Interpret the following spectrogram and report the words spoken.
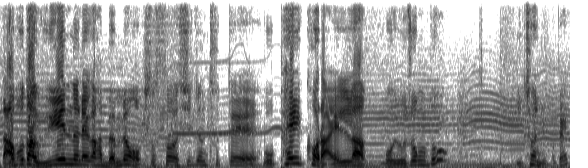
나보다 위에 있는 애가 몇 명 없었어 시즌 2 때. 뭐 페이커, 라일락 뭐 요 정도? 2,600?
